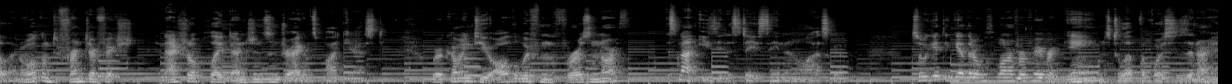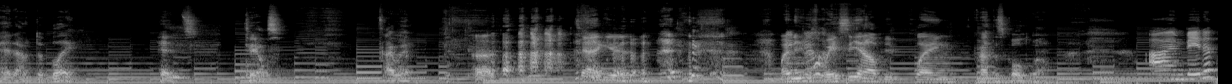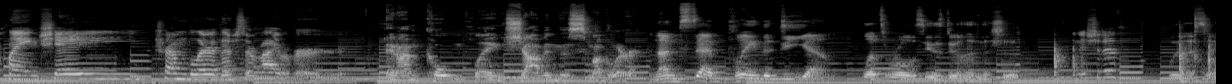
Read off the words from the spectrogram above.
Hello, and welcome to Frontier Fiction, an actual play Dungeons and Dragons podcast. We're coming to you all the way from the frozen north. It's not easy to stay sane in Alaska, so we get together with one of our favorite games to let the voices in our head out to play. Heads. Tails. I win. Uh, tag you in. My name is Wacy, and I'll be playing Carthus Coldwell. I'm Beta playing Shay Trembler the Survivor. And I'm Colton playing Shavin the Smuggler. And I'm Seb playing the DM. Let's roll to see who's doing the initiative. Initiative? What did I say?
